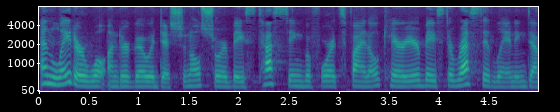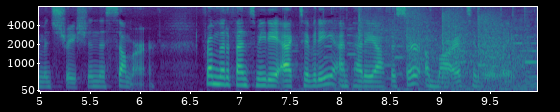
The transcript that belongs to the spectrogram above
and later will undergo additional shore-based testing before its final carrier-based arrested landing demonstration this summer. From the Defense Media Activity, I'm Petty Officer Amara Timberlake.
